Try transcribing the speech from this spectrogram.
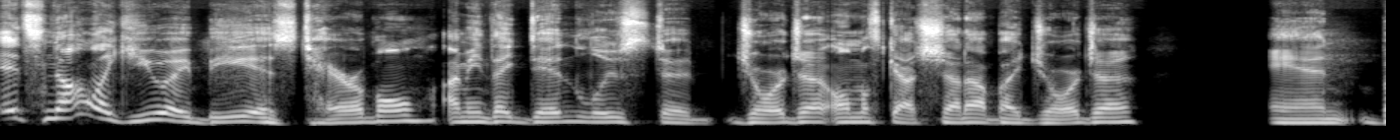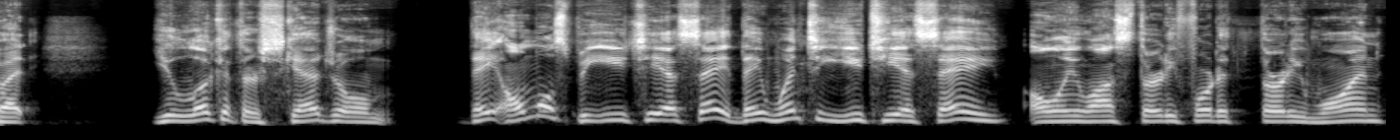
it's not like UAB is terrible. I mean, they did lose to Georgia, almost got shut out by Georgia. And but you look at their schedule, they almost beat UTSA. They went to UTSA, only lost 34 to 31.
